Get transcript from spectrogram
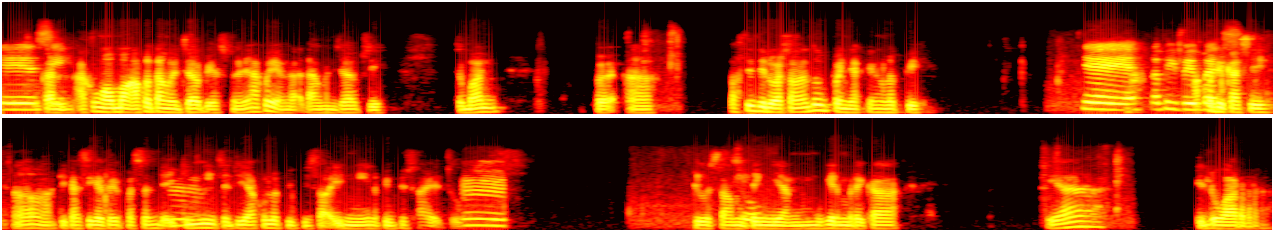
iya bukan sih. aku ngomong aku tanggung jawab ya sebenarnya aku ya nggak tanggung jawab sih. Cuman ah, pasti di luar sana tuh banyak yang lebih iya iya, iya. lebih aku bebas dikasih ah, dikasih kebebasan kayak Hmm. gini jadi aku lebih bisa ini lebih bisa itu Hmm. do something yang mungkin mereka ya di luar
